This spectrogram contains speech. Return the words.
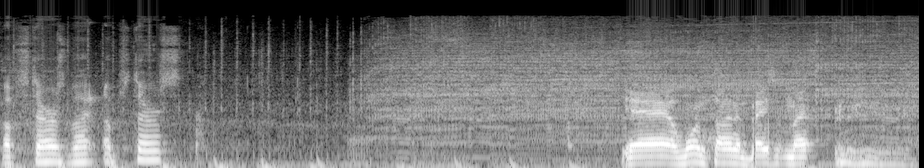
Upstairs, mate, upstairs. Yeah, one time in the basement, mate.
